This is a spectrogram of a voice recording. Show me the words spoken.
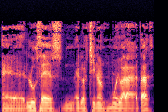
eh, luces en los chinos muy baratas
